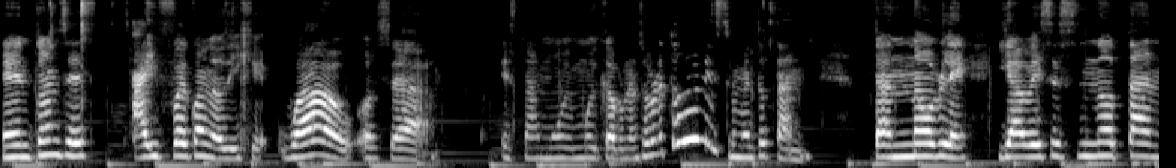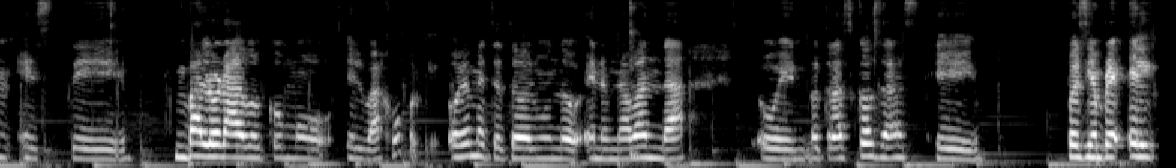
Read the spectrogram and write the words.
Entonces, ahí fue cuando dije, wow, o sea, está muy, muy cabrón. Sobre todo un instrumento tan, tan noble y a veces no tan, este, valorado como el bajo, porque obviamente todo el mundo en una banda o en otras cosas, eh, pues siempre el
